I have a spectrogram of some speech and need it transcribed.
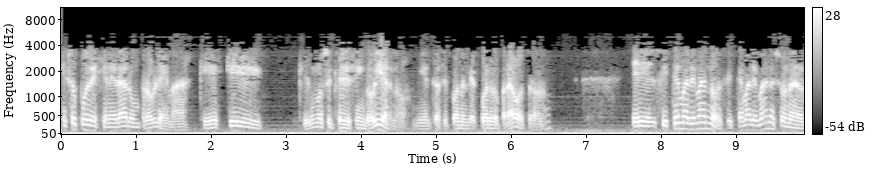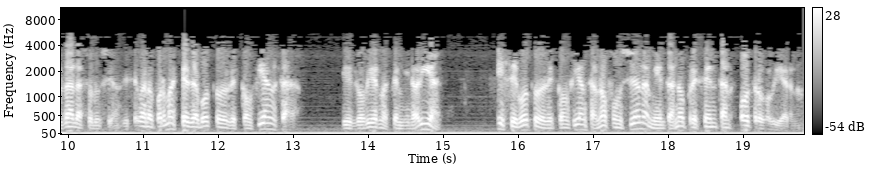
eso puede generar un problema, que es que, que uno se quede sin gobierno mientras se ponen de acuerdo para otro, ¿no? El sistema alemán no, el sistema alemán es una da solución. Dice, bueno, por más que haya voto de desconfianza y el gobierno esté en minoría, ese voto de desconfianza no funciona mientras no presentan otro gobierno.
